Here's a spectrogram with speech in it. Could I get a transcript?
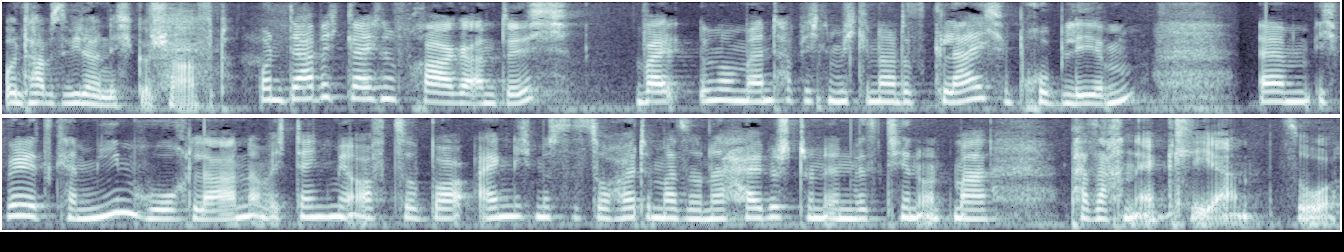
und habe es wieder nicht geschafft. Und da habe ich gleich eine Frage an dich, weil im Moment habe ich nämlich genau das gleiche Problem. Ähm, ich will jetzt kein Meme hochladen, aber ich denke mir oft so, boah, eigentlich müsstest du heute mal so eine halbe Stunde investieren und mal ein paar Sachen erklären. So,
